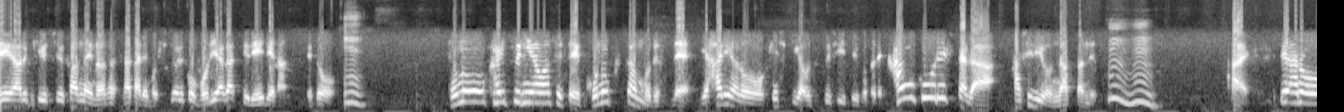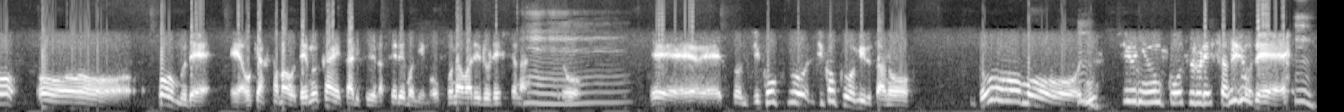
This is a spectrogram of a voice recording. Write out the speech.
JR 九州管内の中でも非常にこう盛り上がっているエリアなんですけど、ええ。その開通に合わせて、この区間もですね、やはりあの景色が美しいということで、観光列車が走るようになったんです。うんうん。はい。で、あの、おホームで、えーお客様を出迎えたりというようなセレモニーも行われる列車なんですけど、へええーっと、時刻を、時刻を見ると、あの、どうもうん。日中に運行する列車のようで、うん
